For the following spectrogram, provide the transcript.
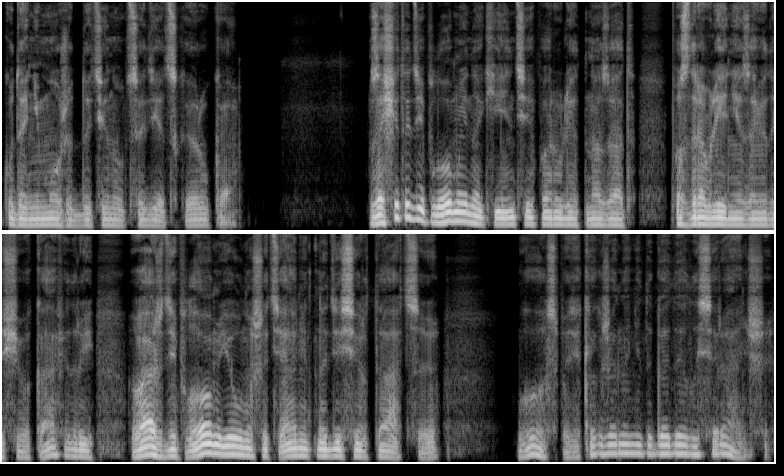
куда не может дотянуться детская рука. Защита диплома Иннокентия пару лет назад, поздравление заведующего кафедрой, ваш диплом, юноша, тянет на диссертацию. Господи, как же она не догадалась раньше?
